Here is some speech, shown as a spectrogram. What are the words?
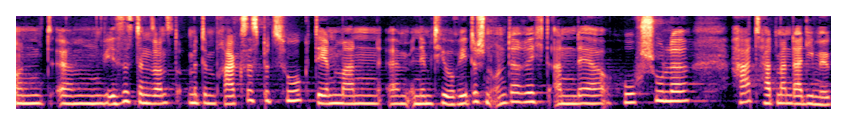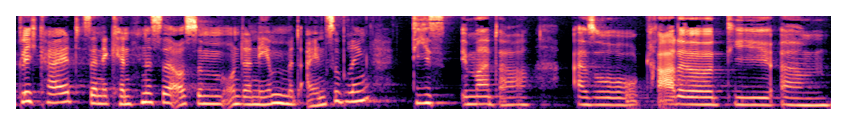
Und ähm, wie ist es denn sonst mit dem Praxisbezug, den man ähm, in dem theoretischen Unterricht an der Hochschule hat? Hat man da die Möglichkeit, seine Kenntnisse aus dem Unternehmen mit einzubringen? Die ist immer da. Also gerade die, ähm,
